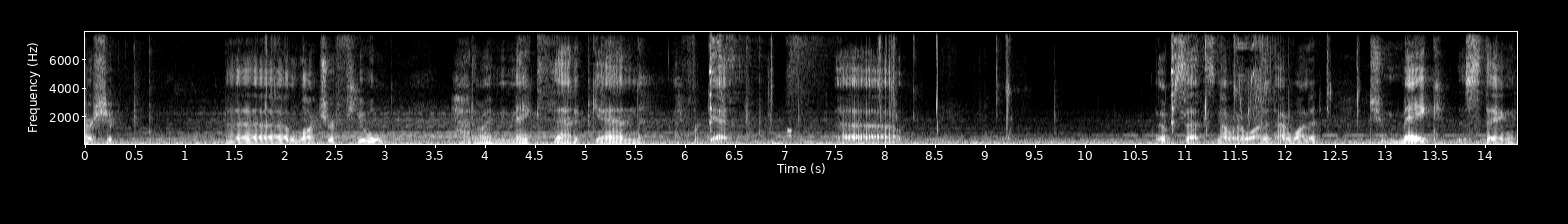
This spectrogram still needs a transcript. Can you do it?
Starship uh, launcher fuel. How do I make that again? I forget. Uh, oops, that's not what I wanted. I wanted to make this thing.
